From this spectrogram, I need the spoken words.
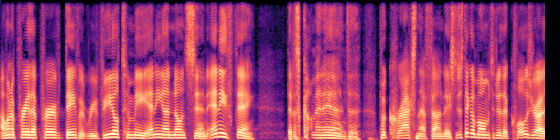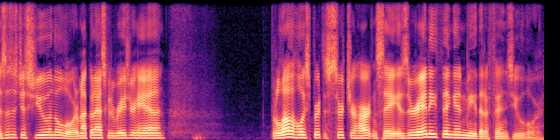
I want to pray that prayer of David. Reveal to me any unknown sin, anything that is coming in to put cracks in that foundation. Just take a moment to do that. Close your eyes. This is just you and the Lord. I'm not going to ask you to raise your hand. But allow the Holy Spirit to search your heart and say, Is there anything in me that offends you, Lord?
